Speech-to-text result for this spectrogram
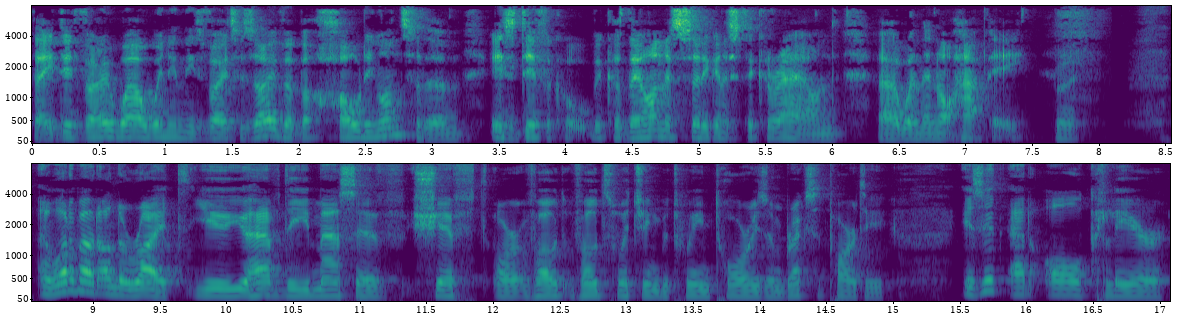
They did very well winning these voters over, but holding on to them is difficult because they aren't necessarily going to stick around uh, when they're not happy. Right. And what about on the right? You you have the massive shift or vote vote switching between Tories and Brexit Party. Is it at all clear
